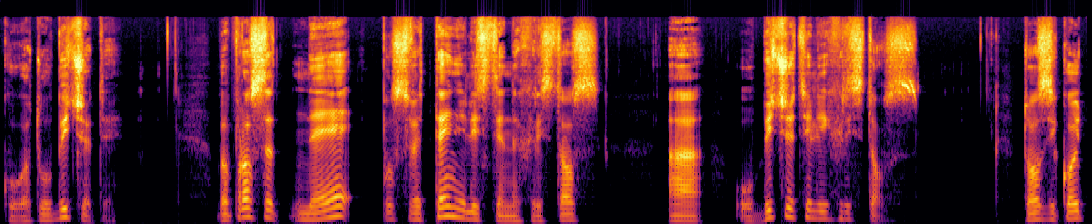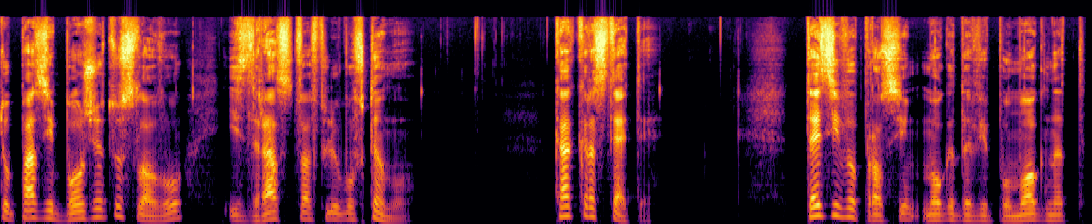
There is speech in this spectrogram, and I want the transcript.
когато обичате. Въпросът не е посветени ли сте на Христос, а обичате ли Христос? Този, който пази Божието Слово, израства в любовта му. Как растете? Тези въпроси могат да ви помогнат.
